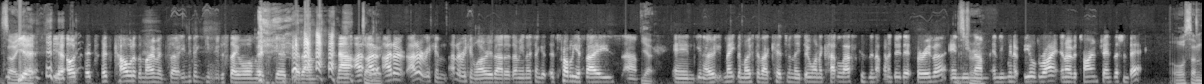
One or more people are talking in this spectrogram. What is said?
So yeah, yeah. Oh, it's it's cold at the moment, so anything you can do to stay warm, that's good. But um, nah, I, Totally. I, I don't I don't reckon I don't reckon worry about it. I mean, I think it, it's probably a phase. Um, yeah. and you know make the most of our kids when they do want to cuddle us because they're not going to do that forever and That's then true. um, and then when it feels right and over time transition back Awesome,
